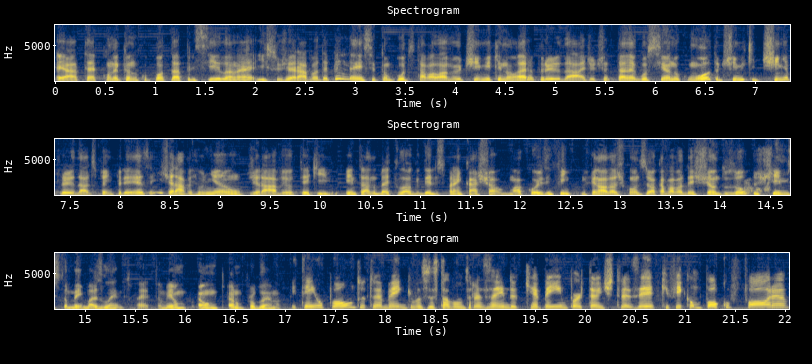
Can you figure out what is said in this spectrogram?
é, até conectando com o ponto da Priscila, né? Isso gerava dependência. Então, putz, estava lá meu time que não era prioridade, eu tinha que estar negociando com outro time que tinha prioridades para a empresa e gerava reunião, gerava eu ter que entrar no backlog deles para encaixar alguma coisa. Enfim, no final das contas, eu acabava deixando os outros times também mais lentos. Né? Também é um, é um, era um problema. E tem o um ponto também que vocês estavam trazendo, que é bem importante trazer, que fica um pouco fora.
